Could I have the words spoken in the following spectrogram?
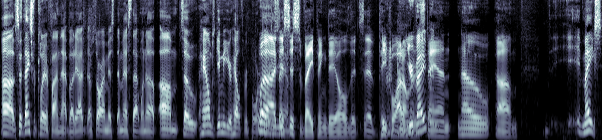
Uh, so thanks for clarifying that, buddy. I, I'm sorry I missed I messed that one up. Um, so Helms, give me your health report. well, What I you just saying? this vaping deal that uh, people I don't You're vaping? understand. No, um, it makes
